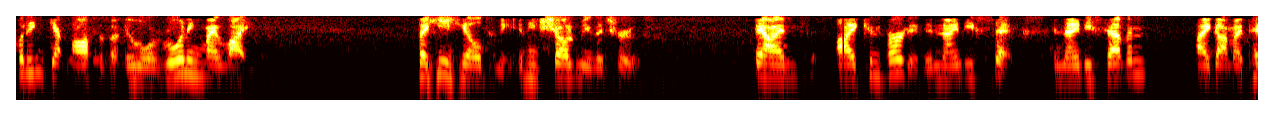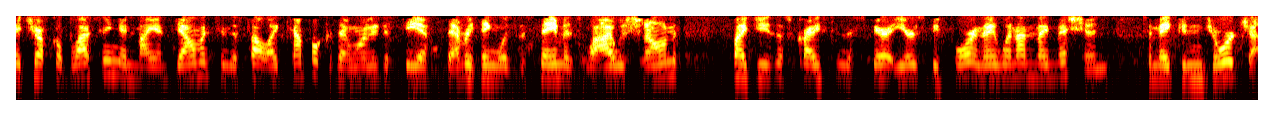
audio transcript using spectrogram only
couldn't get off of it. It was ruining my life. But he healed me and he showed me the truth. And I converted in 96. In 97, I got my patriarchal blessing and my endowments in the Salt Lake Temple because I wanted to see if everything was the same as what I was shown by Jesus Christ in the Spirit years before. And I went on my mission to Macon, Georgia.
